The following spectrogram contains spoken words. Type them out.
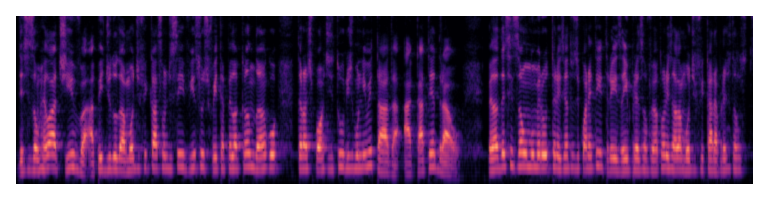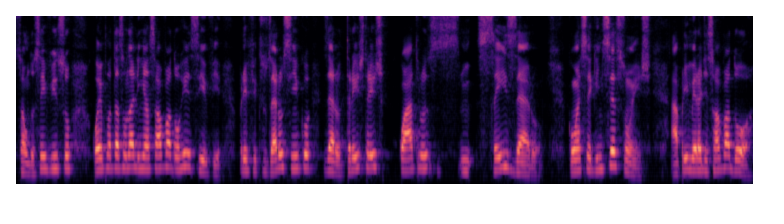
decisão relativa a pedido da modificação de serviços feita pela Candango Transporte de Turismo Limitada, a Catedral. Pela decisão número 343, a empresa foi autorizada a modificar a prestação do serviço com a implantação da linha Salvador-Recife, prefixo 05033460, com as seguintes seções: a primeira de Salvador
